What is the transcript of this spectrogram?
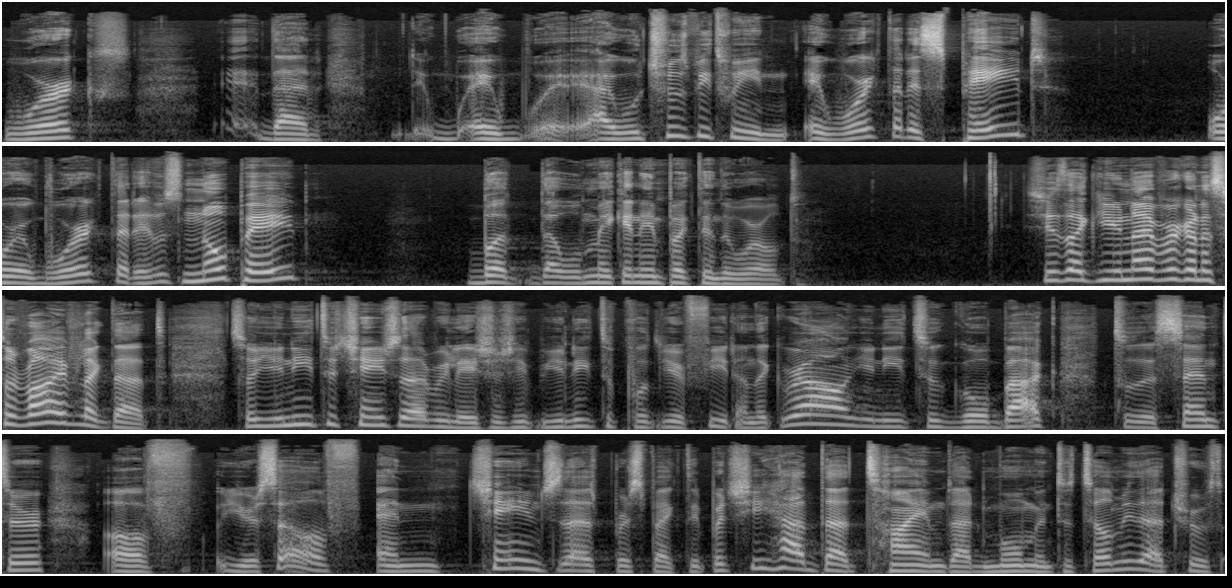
works that I will choose between a work that is paid or a work that is no paid, but that will make an impact in the world. She's like, you're never going to survive like that. So you need to change that relationship. You need to put your feet on the ground. You need to go back to the center of yourself and change that perspective. But she had that time, that moment to tell me that truth.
